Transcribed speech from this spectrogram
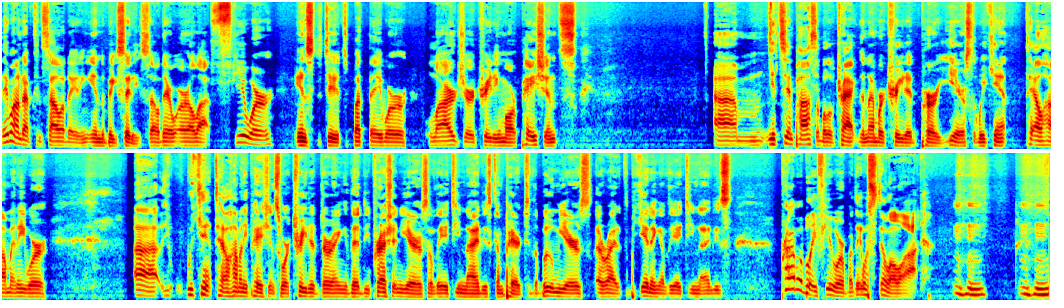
they wound up consolidating in the big cities. So there were a lot fewer institutes, but they were larger, treating more patients um, it's impossible to track the number treated per year, so we can't tell how many were. Uh, we can't tell how many patients were treated during the depression years of the 1890s compared to the boom years uh, right at the beginning of the 1890s. Probably fewer, but it was still a lot. Mm-hmm. Mm-hmm.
